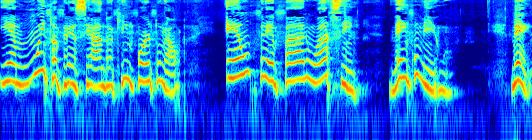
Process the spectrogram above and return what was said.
e é muito apreciado aqui em Portugal. Eu preparo assim. Vem comigo. Bem,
